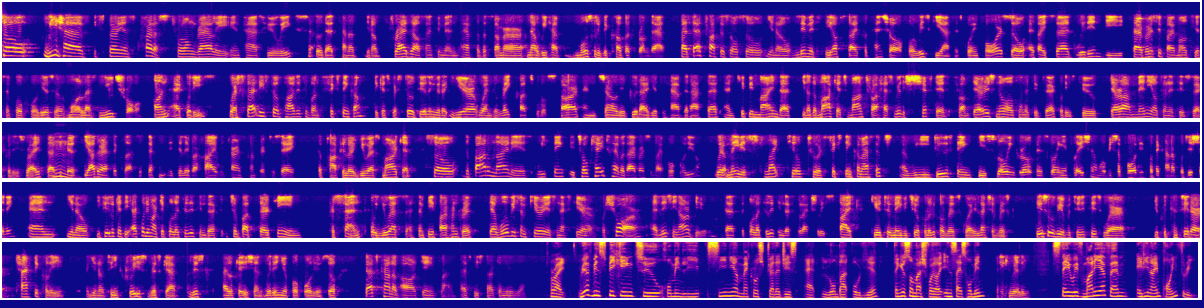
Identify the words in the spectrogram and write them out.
So we have experienced quite a strong rally in past few weeks. So that kind of, you know, fragile sentiment after the summer, now we have mostly recovered from that. But that process also, you know, limits the upside potential for risky assets going forward. So as I said, within the diversified multi-asset portfolios, are more or less neutral on equities We're slightly still positive on fixed income because we're still dealing with a year when the rate cuts will start, and it's generally a good idea to have that asset. And keep in mind that you know the market's mantra has really shifted from there is no alternative to equities to there are many alternatives to equities, right? Uh, mm. Because the other asset classes definitely deliver high returns compared to say the popular U.S. market. So the bottom line is we think it's okay to have a diversified portfolio with maybe a slight tilt towards fixed income assets. Uh, we do think the slowing growth and slowing inflation will be supportive for the kind of positioning. And, you know, if you look at the equity market volatility index, it's about 13 percent for U.S. S&P 500. There will be some periods next year, for sure, at least in our view, that the volatility index will actually spike due to maybe geopolitical risk or election risk. These will be opportunities where you could consider tactically, you know, to increase risk gap, risk allocation within your portfolio. So that's kind of our game plan as we start the new year. Right. We have been speaking to Ho-Min Lee, Senior Macro Strategist at Lombard Odier. Thank you so much for your insights, Ho-Min. Thank you, Willie. Stay with Money FM 89.3.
